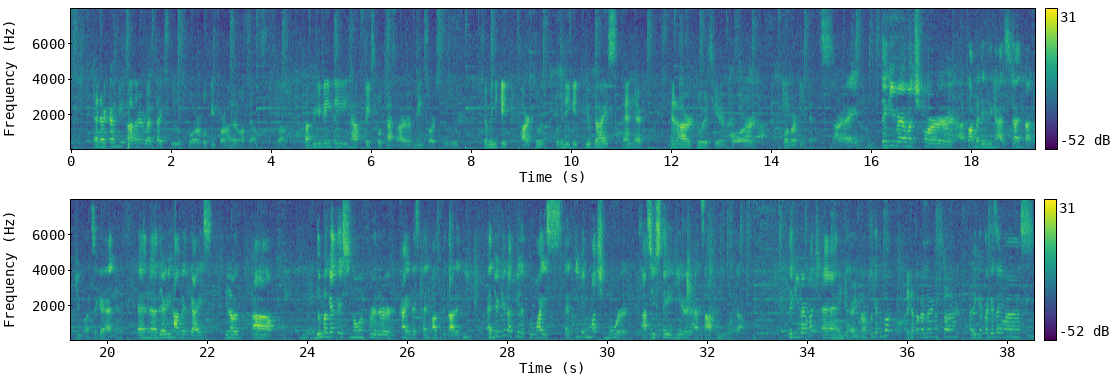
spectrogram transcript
And there can be other websites too for booking for other hotels as well. But we mainly have Facebook as our main source to communicate our tour, communicate you guys and and our tourists here for for more details. All right. Thank you very much for accommodating us, John Patrick, once again. Yes. And uh, there you have it, guys. You know, uh, Dumaguete is known for their kindness and hospitality, and you're gonna feel it twice and even much more as you stay here at Southview Hotel. Thank you very much, and Thank you very uh, don't forget to book. Arigato gozaimashita. Arigato gozaimasu.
